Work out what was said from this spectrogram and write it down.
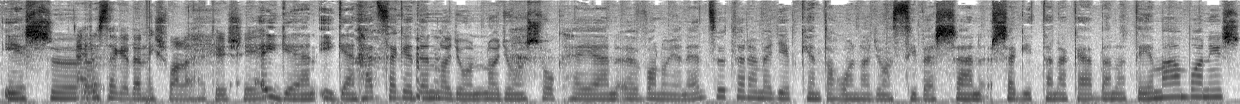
és... Erre Szegeden is van lehetőség. Igen, igen, hát Szegeden nagyon-nagyon sok helyen van olyan edzőterem egyébként, ahol nagyon szívesen segítenek ebben a témában is,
